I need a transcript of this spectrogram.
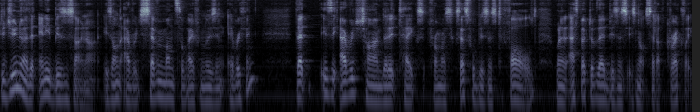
Did you know that any business owner is on average seven months away from losing everything? That is the average time that it takes from a successful business to fold when an aspect of their business is not set up correctly.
